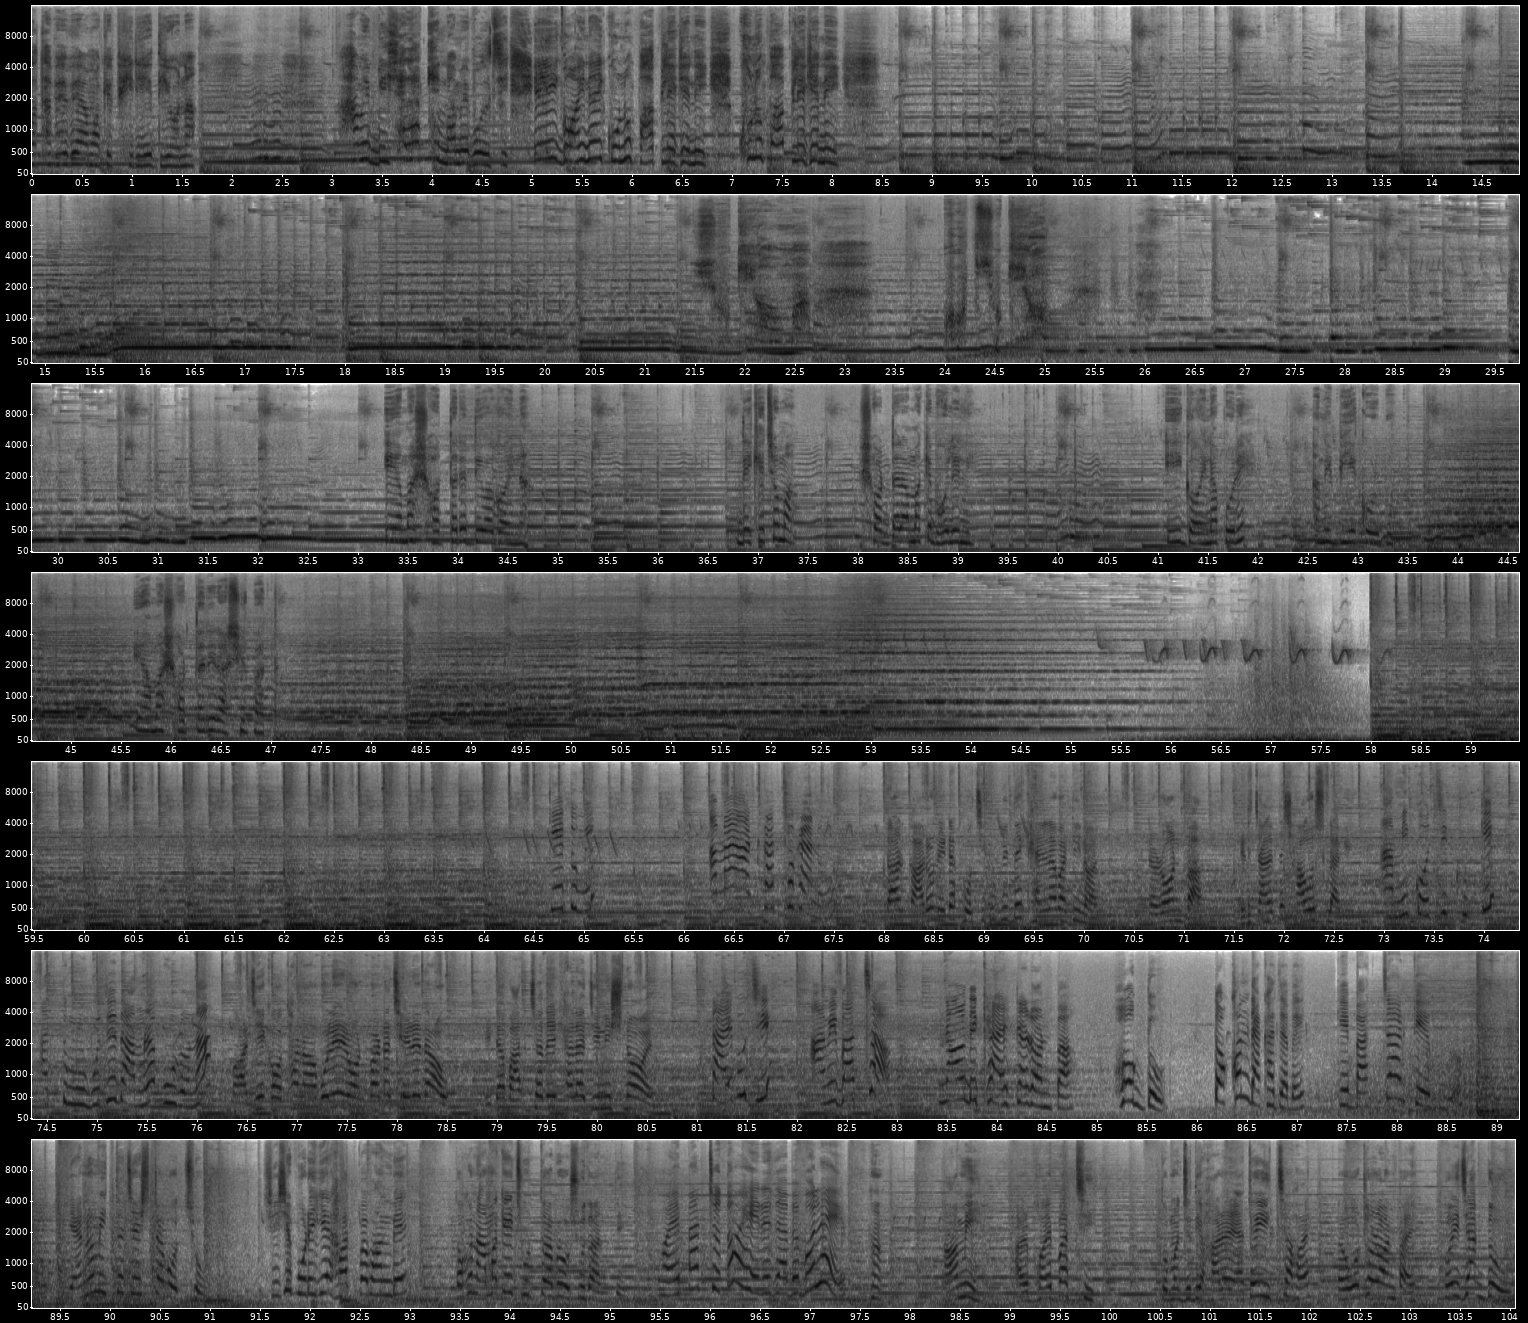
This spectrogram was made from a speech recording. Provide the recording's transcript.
কথা ভেবে আমাকে ফিরিয়ে দিও না। আমি বিশালাক্ষীর নামে বলছি, এই গয়নায় কোনো পাপ লেগে নেই, কোনো পাপ লেগে নেই। সর্দারের দেওয়া গয়না। দেখেছ মা? সর্দার আমাকে ভোলেনি। এই গয়না পরে আমি বিয়ে করব। এ আমার সর্দারের আশীর্বাদ। এটা কচিকুকিতে খেলনা বাটি নয় এটা রনপা এটা চালাতে সাহস লাগে। আমি কচি খুকি আর তুমি বুঝি দামড়া বুড়ো না? বাজে কথা না বলে রনপাটা ছেড়ে দাও এটা বাচ্চাদের খেলার জিনিস নয়। তাই বুঝি? আমি বাচ্চা নাও দেখে আরেকটা রনপা হোক দৌড় তখন দেখা যাবে কে বাচ্চা আর কে বুড়ো। কেন মিথ্যা চেষ্টা করছ? শেষে পড়ে গিয়ে হাত পা ভাঙবে তখন আমাকেই ছুটতে হবে ওষুধ আনতে। ভয় পাচ্ছ তো হেরে যাবে বলে? হাহ, আমি? আর ভয় পাচ্ছি। তোমার যদি হারার এতই ইচ্ছা হয়, ওঠো রন পায় হয়ে যাক দৌড়।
